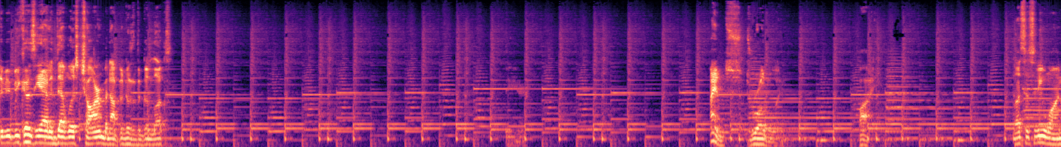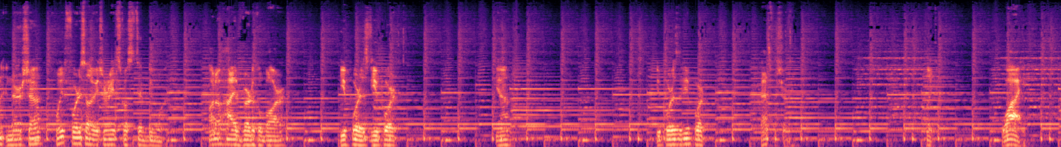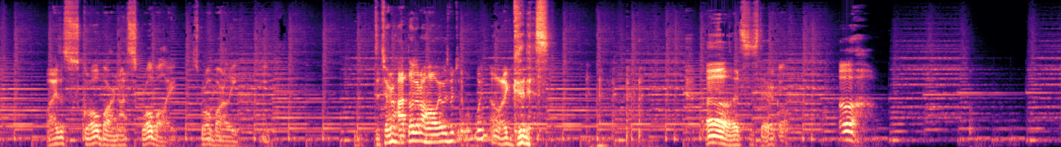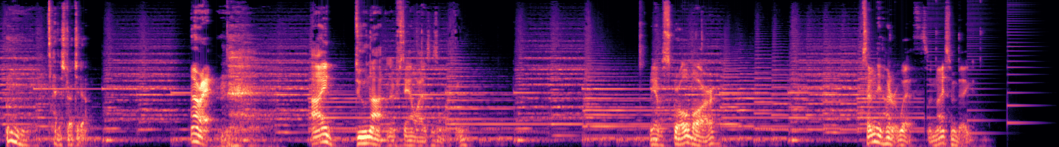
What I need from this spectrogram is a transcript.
Maybe because he had a devilish charm, but not because of the good looks. I am struggling. Why? Elasticity 1, inertia, 0.4 deceleration rate, sensitivity 1. Auto hide vertical bar. Viewport is viewport. Yeah. Viewport is a viewport. That's for sure. Like, why? Why is a scroll bar not scroll barley? Scroll barley. The term hot dog in a hallway was mentioned at one point? Oh my goodness. oh, that's hysterical. Oh. Had to stretch it out. Alright. I do not understand why this isn't working. We have a scroll bar. 1700 width, so nice and big.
